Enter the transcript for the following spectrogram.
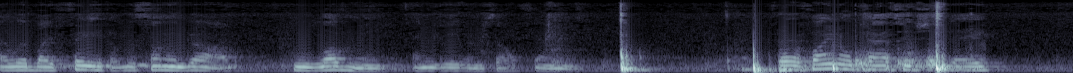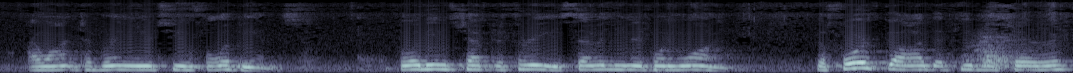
I live by faith of the Son of God who loved me and gave himself for me. For our final passage today, I want to bring you to Philippians. Philippians chapter 3, 17 to 21. The fourth God that people serve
